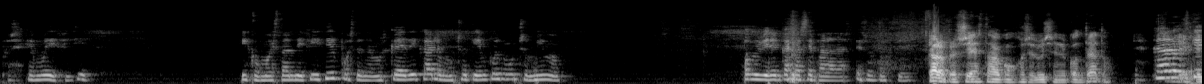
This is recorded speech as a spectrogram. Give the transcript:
pues es que es muy difícil. Y como es tan difícil, pues tendremos que dedicarle mucho tiempo y mucho mimo. O vivir en casas separadas, es otra opción. Claro, pero eso ya estaba con José Luis en el contrato. Claro, es que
